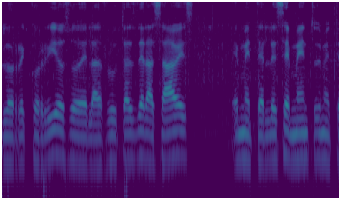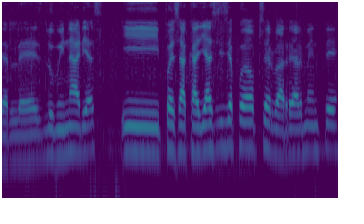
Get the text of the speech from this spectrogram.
los recorridos o de las rutas de las aves, eh, meterles cementos, meterles luminarias y pues acá ya sí se puede observar realmente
